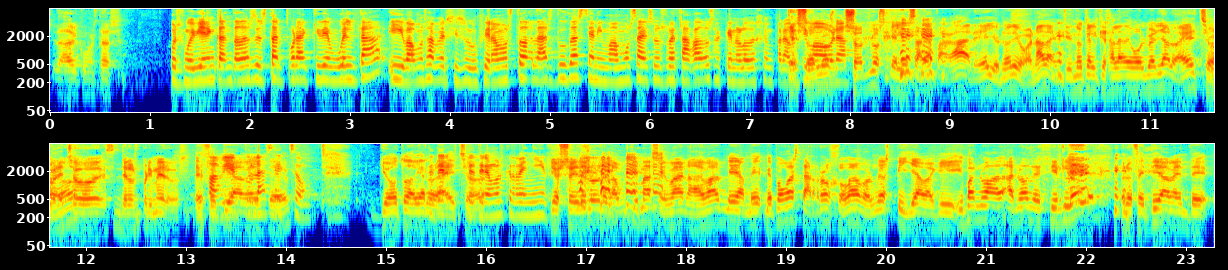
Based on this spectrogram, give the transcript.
¿Qué tal? ¿Cómo estás? Pues muy bien, encantados de estar por aquí de vuelta y vamos a ver si solucionamos todas las dudas y animamos a esos rezagados a que no lo dejen para Que última son hora. los, son los que les sale a pagar, ¿eh? Yo no digo nada. Entiendo que el que sale a devolver ya lo ha hecho, Lo ha hecho de los primeros. Javier, ¿tú lo has hecho? Yo todavía no Te, lo he hecho. te tenemos que reñir. Yo soy de los de la última semana. Además, mira, me, me pongo hasta rojo, vamos, me has pillado aquí. Iba a no, a no decirlo, pero efectivamente.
